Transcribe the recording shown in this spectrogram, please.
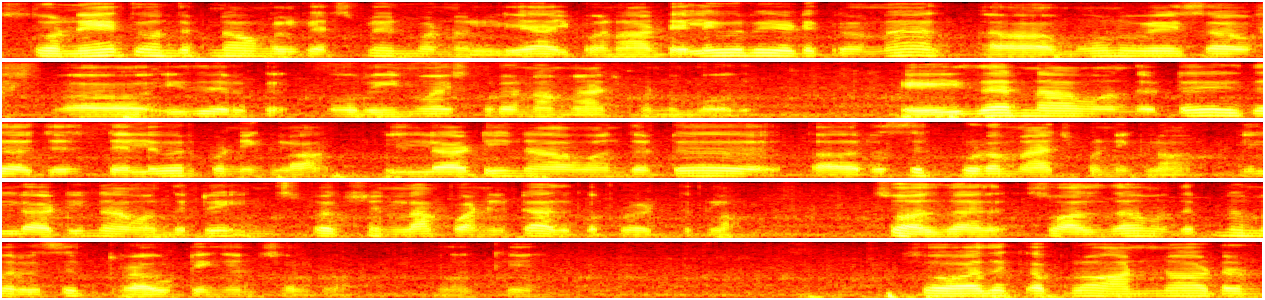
ஸோ நேற்று வந்துட்டு நான் உங்களுக்கு எக்ஸ்பிளைன் பண்ணேன் இல்லையா? இப்போ நான் டெலிவரி எடுக்கிறேன்னா மூணு வேஸ் ஆஃப் இது இருக்குது ஒரு இன்வாய்ஸ் கூட நான் மேட்ச் பண்ணும்போது. எய்தர் நான் வந்துட்டு இதை ஜஸ்ட் டெலிவர் பண்ணிக்கலாம். இல்லாட்டி நான் வந்துட்டு ரிசிப்ட் கூட மேட்ச் பண்ணிக்கலாம். இல்லாட்டி நான் வந்துட்டு இன்ஸ்பெக்ஷன்லாம் பண்ணிவிட்டு அதுக்கப்புறம் எடுத்துக்கலாம். ஸோ அதுதான் ஸோ அதுதான் வந்துட்டு நம்ம ரிசிப்ட் ரவுட்டிங்னு சொல்கிறோம் ஓகே ஸோ அதுக்கப்புறம் அன்ஆர்டர்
